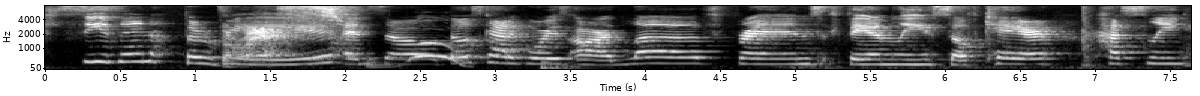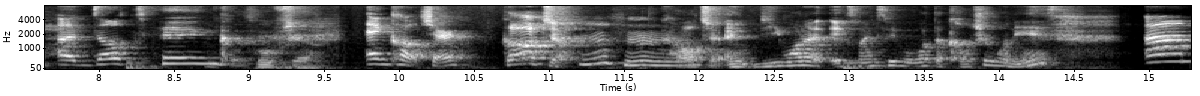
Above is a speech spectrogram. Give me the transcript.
season three. And so those categories are love, friends, family, self care, hustling, adulting, yeah. and culture. Culture. hmm Culture. And do you want to explain to people what the culture one is? Um,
